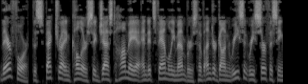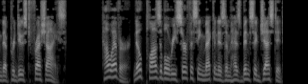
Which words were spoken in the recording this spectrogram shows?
Therefore, the spectra and color suggest Haumea and its family members have undergone recent resurfacing that produced fresh ice. However, no plausible resurfacing mechanism has been suggested.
